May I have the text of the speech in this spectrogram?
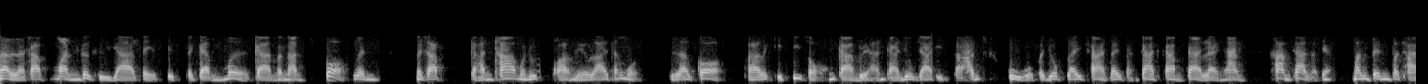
นั่นแหละครับ มันก็คือยาเสพติดสแกมเมอร์การพนันฟอกเงินนะครับ การฆ่ามนุษย์ความเลวร้ายทั้งหมด แล้วก็ภารกิจที่สองการบริหารการโยกย้ายถิ่นฐาน ผู้อพยพไร้ชาติไร้สัญชาติข้ามชาติแรงงานข้ามชาติเหล่านี้มันเป็นประชา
